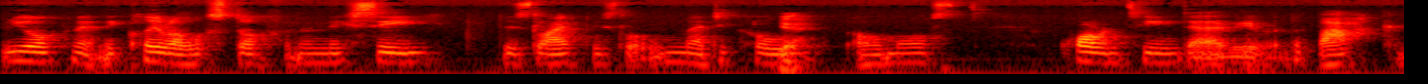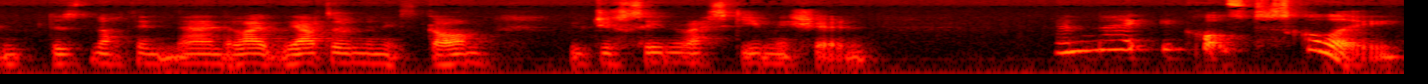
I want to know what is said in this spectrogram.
they open it and they clear all the stuff, and then they see there's like this little medical Yeah. almost quarantined area at the back, and there's nothing there. And they're like, we had him and it's gone. We've just seen a rescue mission, and like it cuts to Scully,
